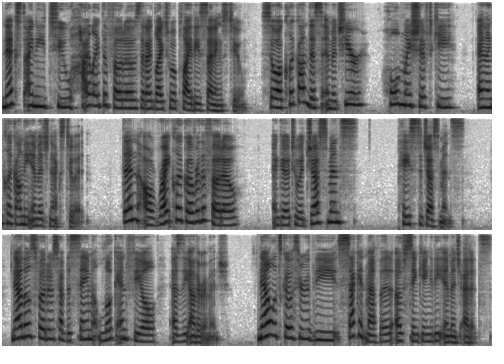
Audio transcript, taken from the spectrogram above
Next, I need to highlight the photos that I'd like to apply these settings to. So I'll click on this image here, hold my Shift key, and then click on the image next to it. Then I'll right click over the photo and go to Adjustments, Paste Adjustments. Now those photos have the same look and feel as the other image. Now let's go through the second method of syncing the image edits.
